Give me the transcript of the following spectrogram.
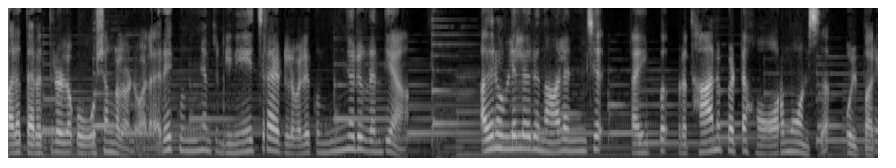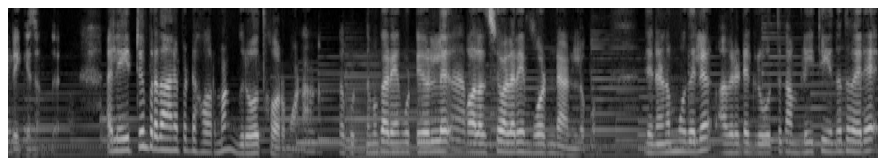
പല തരത്തിലുള്ള കോശങ്ങളുണ്ട്. വളരെ കുഞ്ഞു മിനിയേച്ചർ ആയിട്ടുള്ള വളരെ കുഞ്ഞൊരു ഗ്രന്ഥിയാണ്. അതിനുള്ളിൽ ഒരു നാലഞ്ച് ടൈപ്പ് പ്രധാനപ്പെട്ട ഹോർമോൺസ് ഉൽപ്പാദിപ്പിക്കുന്നുണ്ട്. അതിൽ ഏറ്റവും പ്രധാനപ്പെട്ട ഹോർമോൺ ഗ്രോത്ത് ഹോർമോൺ ആണ്. നമുക്കറിയാം കുട്ടികളിൽ വളർച്ച വളരെ ഇമ്പോർട്ടന്റ് ആണല്ലോ. അപ്പം ജനനം മുതൽ അവരുടെ ഗ്രോത്ത് കംപ്ലീറ്റ് ചെയ്യുന്നത് വരെ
